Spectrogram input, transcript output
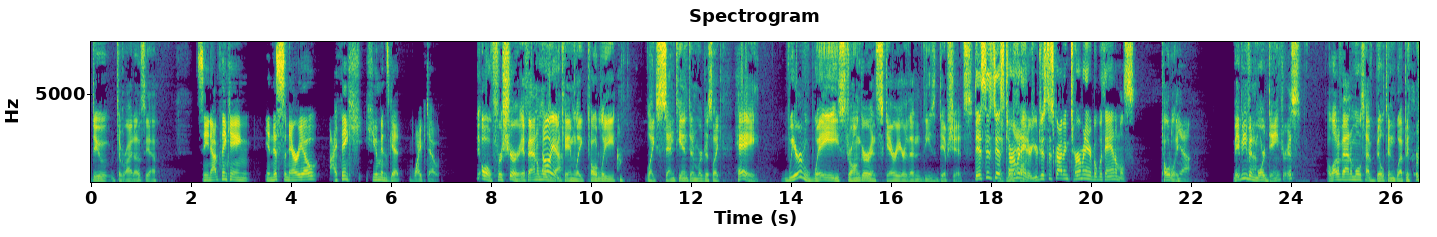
do to ride us. Yeah. See, now I'm thinking in this scenario, I think humans get wiped out. Oh, for sure. If animals Oh, yeah. became like totally like sentient and were just like, hey, we're way stronger and scarier than these dipshits. This is just Like, Terminator. You're just describing Terminator, but with animals. Totally. Yeah. Maybe even more dangerous. A lot of animals have built in weaponry,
